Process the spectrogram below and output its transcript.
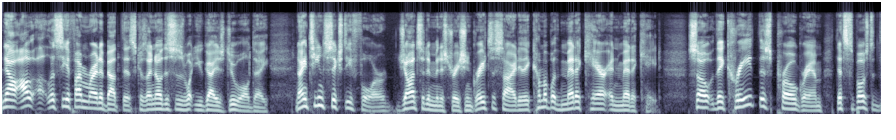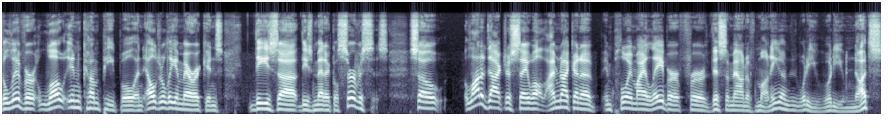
Now, uh, let's see if I'm right about this because I know this is what you guys do all day. 1964, Johnson administration, Great Society, they come up with Medicare and Medicaid. So they create this program that's supposed to deliver low income people and elderly Americans these uh, these medical services. So a lot of doctors say, "Well, I'm not going to employ my labor for this amount of money. what are you? What are you nuts?"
